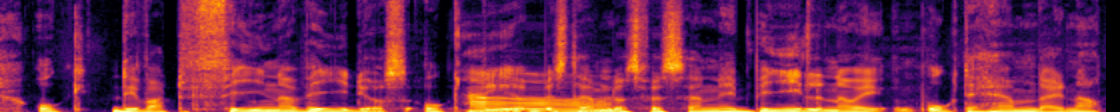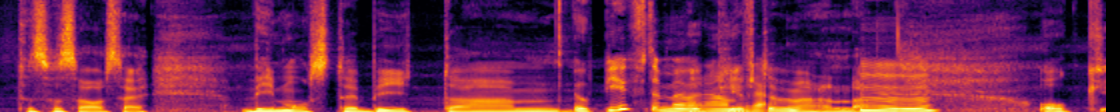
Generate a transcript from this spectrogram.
Och det vart fina videos och det Ah. bestämde oss för sen i bilen när vi åkte hem där i natten så sa så här, vi måste byta mm, Uppgifter med varandra. uppgifter med varandra. Mm. Och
